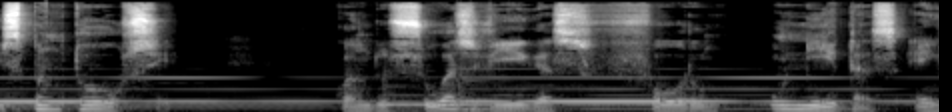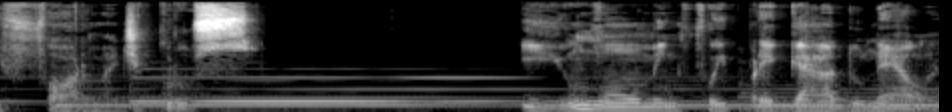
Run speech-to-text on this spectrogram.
espantou-se quando suas vigas foram unidas em forma de cruz. E um homem foi pregado nela.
